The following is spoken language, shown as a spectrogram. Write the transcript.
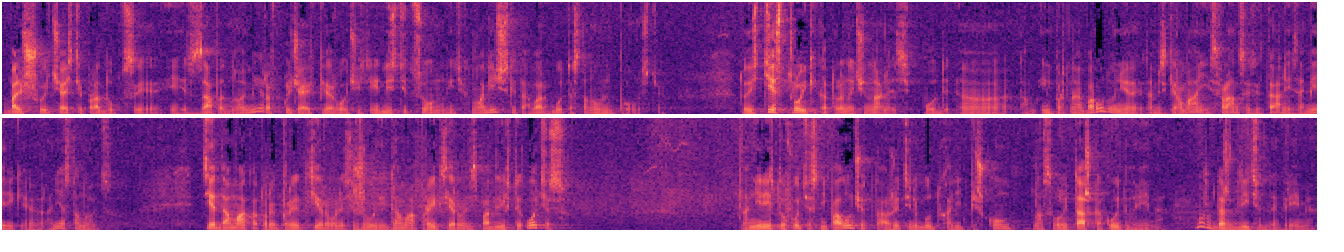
большой части продукции из западного мира, включая в первую очередь инвестиционные и технологические товары, будет остановлен полностью. То есть те стройки, которые начинались под э, там, импортное оборудование там, из Германии, из Франции, из Италии, из Америки, они остановятся. Те дома, которые проектировались, жилые дома, проектировались под лифты Отис, они лифтов Отис не получат, а жители будут ходить пешком на свой этаж какое-то время. Может даже длительное время.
